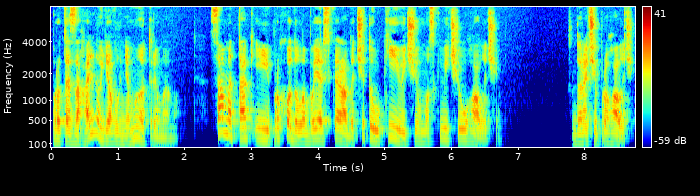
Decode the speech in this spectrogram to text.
Проте загальне уявлення ми отримаємо. Саме так і проходила Боярська рада, чи то у Києві, чи в Москві, чи у Галичі. До речі, про Галич.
